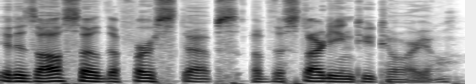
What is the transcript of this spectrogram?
It is also the first steps of the starting tutorial.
